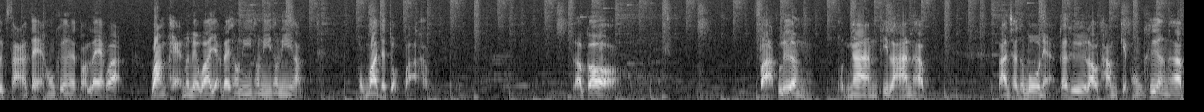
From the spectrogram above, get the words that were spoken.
ศึกษาตั้งแต่ห้องเครื่องตั้งแต่ตอนแรกว่า วางแผนมาเลยว่าอยากได้เท่านี้เท่านี้เท่านี้ครับ ผมว่าจะจบกว่าครับ แล้วก็ ฝากเรื่อง ผลงานที่ร้านนะครับ ร้านชัตเทอร์โบเนี่ยก็คือเราทำเก็บห้องเครื่องนะครับ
